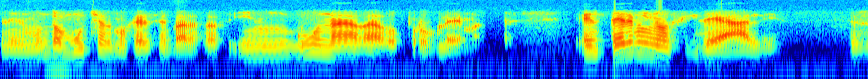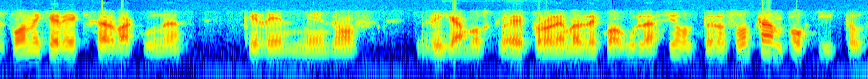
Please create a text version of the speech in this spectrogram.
en el mundo muchas mujeres embarazadas y ninguna ha dado problema. En términos ideales, se supone que había que usar vacunas que den menos, digamos, eh, problemas de coagulación, pero son tan poquitos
